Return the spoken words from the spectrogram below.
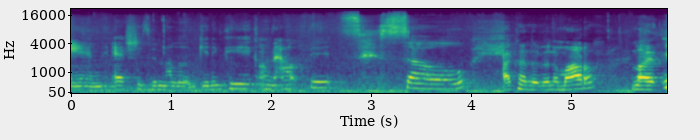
and Ashley's been my little guinea pig on outfits. So I couldn't have been a model. Like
